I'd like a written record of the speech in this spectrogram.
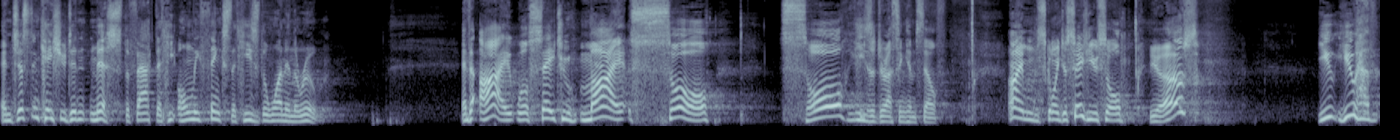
And just in case you didn't miss the fact that he only thinks that he's the one in the room. And I will say to my soul, soul, he's addressing himself. I'm just going to say to you, soul, yes. You, you have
